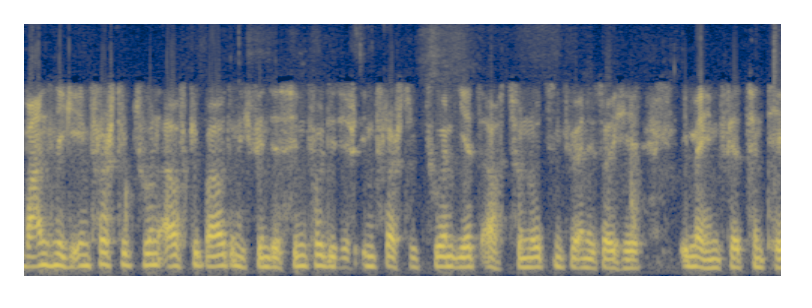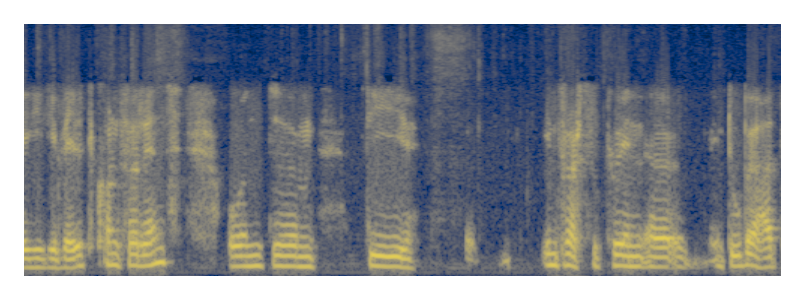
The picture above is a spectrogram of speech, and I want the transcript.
wahnsinnige Infrastrukturen aufgebaut und ich finde es sinnvoll, diese Infrastrukturen jetzt auch zu nutzen für eine solche immerhin 14-tägige Weltkonferenz. Und ähm, die Infrastruktur in, äh, in Dubai hat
